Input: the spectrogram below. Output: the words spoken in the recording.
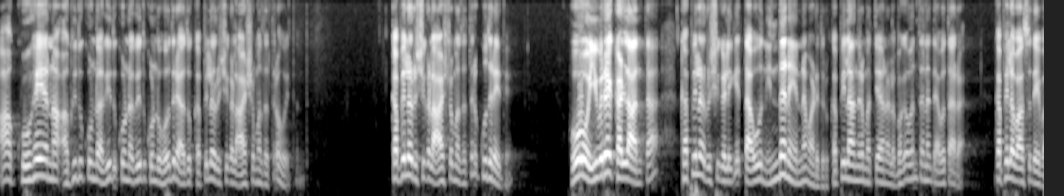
ಆ ಗುಹೆಯನ್ನು ಅಗಿದುಕೊಂಡು ಅಗಿದುಕೊಂಡು ಅಗಿದುಕೊಂಡು ಹೋದರೆ ಅದು ಕಪಿಲ ಋಷಿಗಳ ಆಶ್ರಮದ ಹತ್ರ ಹೋಯ್ತಂತೆ. ಕಪಿಲ ಋಷಿಗಳ ಆಶ್ರಮದ ಹತ್ರ ಕುದುರೆ ಇದೆ. ಹೋ, ಇವರೇ ಕಳ್ಳ ಅಂತ ಕಪಿಲ ಋಷಿಗಳಿಗೆ ತಾವು ನಿಂದನೆಯನ್ನು ಮಾಡಿದರು. ಕಪಿಲ ಅಂದರೆ ಮತ್ತೆ ಏನಲ್ಲ ಭಗವಂತನದೇ ಅವತಾರ. ಕಪಿಲ ವಾಸುದೇವ.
